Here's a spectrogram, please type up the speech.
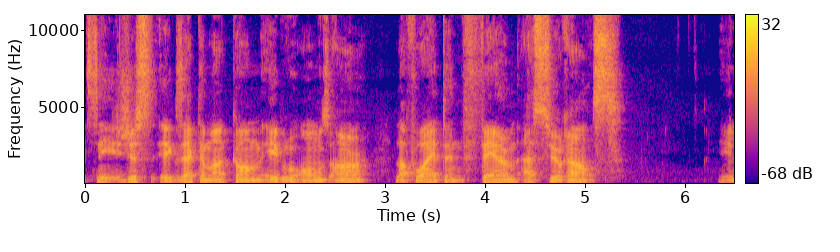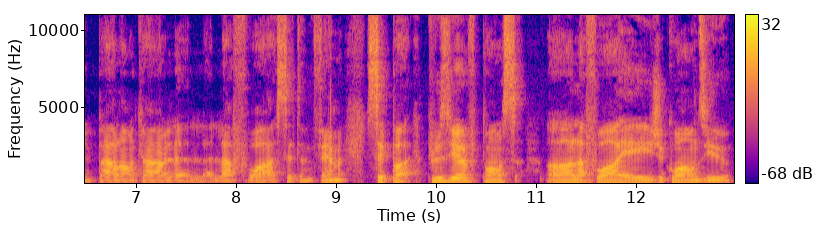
c'est juste exactement comme Hébreu 11, 1. La foi est une ferme assurance il parle encore la, la, foi, c'est une ferme. C'est pas. Plusieurs pensent ah la foi et je crois en Dieu.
